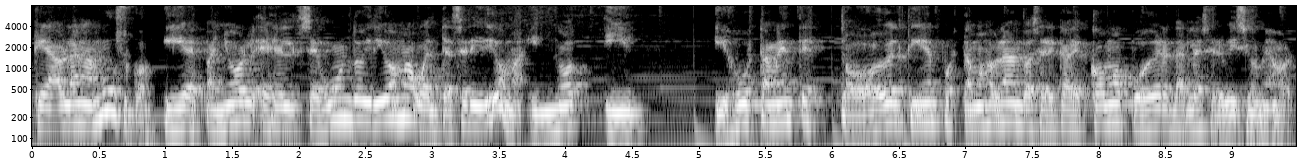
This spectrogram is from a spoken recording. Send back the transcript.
que hablan a musgo y español es el segundo idioma o el tercer idioma y no y y justamente todo el tiempo estamos hablando acerca de cómo poder darle servicio mejor.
